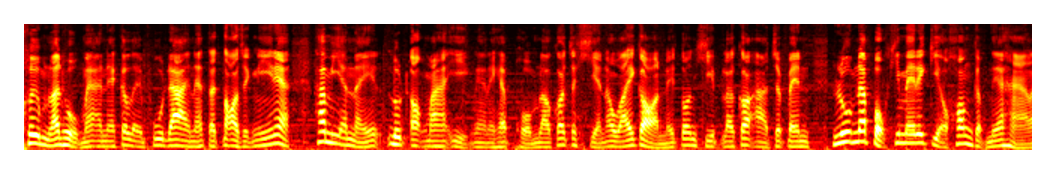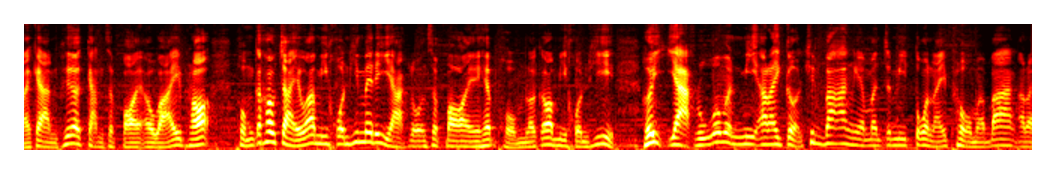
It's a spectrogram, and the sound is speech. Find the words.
ครึ่มแล้วถูกไหมอันเนี้ยก็เลยพูดได้นะแต่ต่อจากนี้เนี่ยถ้ามีอันไหนหลุดออกมาอีกเนี่ยนะครับผมเราก็จะเขียนเอาไว้ก่อนในต้นคลิป แล้วก็อาจจะเป็นรูปหน้าปกที่ไม่ได้เกี่ยวข้องกับเนื้อหาละกันเพื่อกันสปอยเอาไว้ เพราะผมก็เข้าใจว่ามีคนที่ไม่ได้อยากโดนสปอยนะครับผมแล้วก็มีคนที่เฮ้ยอยากรู้ว่ามันมีอะไรเกิดขึ้นบ้างเนี่ยมันจะมีตัวไหนโผล่มาบ้างอะไร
